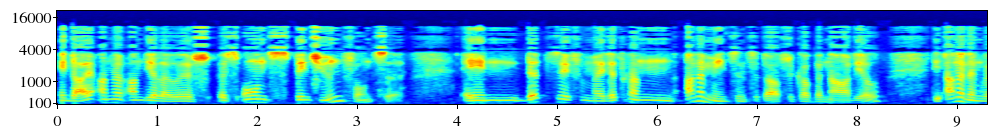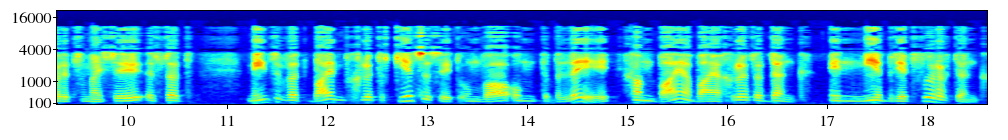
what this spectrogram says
En daai ander aandeelhouers is ons pensioenfonde en dit sê vir my dit gaan ander mense in Suid-Afrika benadeel die ander ding wat dit vir my sê is dat mense wat baie groter keuses het om waar om te belê, gaan baie baie groter dink en meer breedvoerig dink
